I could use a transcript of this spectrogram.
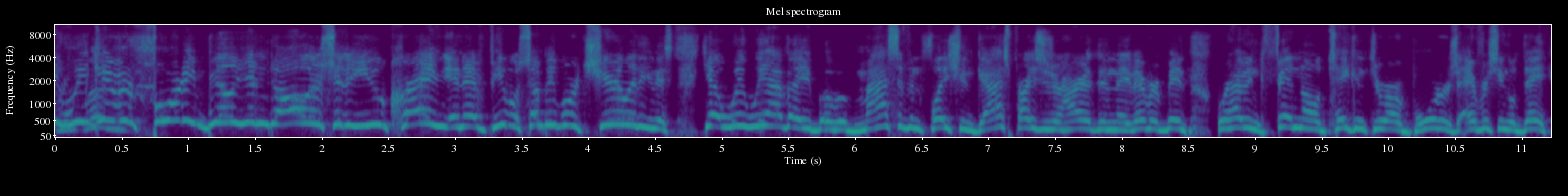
Eddie, we money. giving forty billion dollars to the Ukraine, and have people, some people are cheerleading this. Yeah, we, we have a, a massive inflation. Gas prices are higher than they've ever been. We're having fentanyl taken through our borders every single day.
